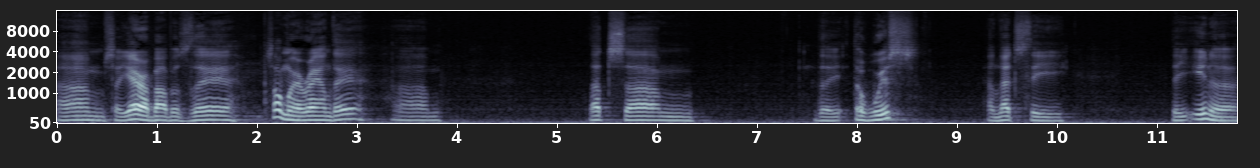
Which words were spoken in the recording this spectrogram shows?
Um, so Yarrabubba's there, somewhere around there. Um, that's um, the the WIS, and that's the the inner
